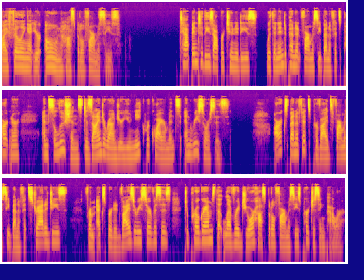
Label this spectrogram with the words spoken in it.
by filling at your own hospital pharmacies? Tap into these opportunities with an independent pharmacy benefits partner and solutions designed around your unique requirements and resources. RX Benefits provides pharmacy benefit strategies, from expert advisory services to programs that leverage your hospital pharmacy's purchasing power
